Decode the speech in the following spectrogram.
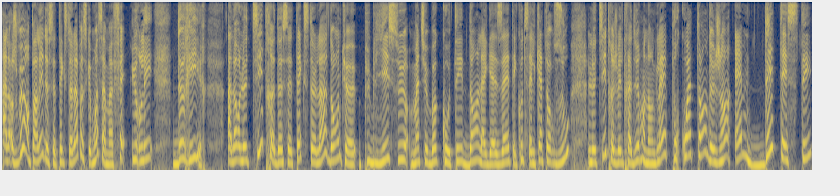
Alors, je veux en parler de ce texte-là parce que moi, ça m'a fait hurler de rire. Alors, le titre de ce texte-là, donc, euh, publié sur Mathieu Bock côté dans la Gazette, écoute, c'était le 14 août. Le titre, je vais le traduire en anglais. Pourquoi tant de gens aiment détester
